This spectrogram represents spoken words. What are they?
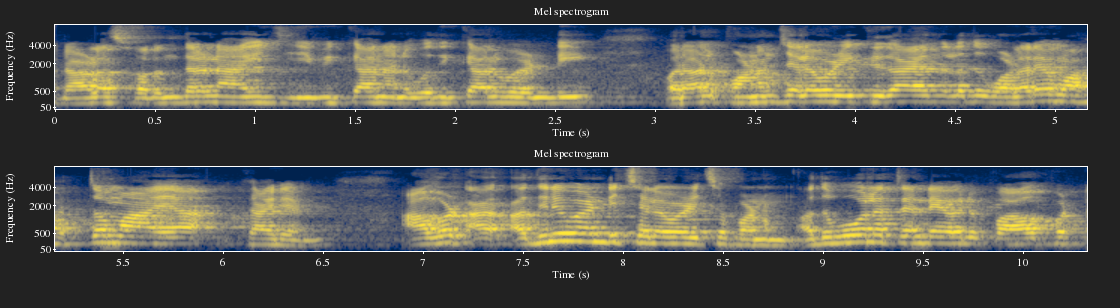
ഒരാളെ സ്വതന്ത്രനായി ജീവിക്കാൻ അനുവദിക്കാൻ വേണ്ടി ഒരാൾ പണം ചെലവഴിക്കുക എന്നുള്ളത് വളരെ മഹത്വമായ കാര്യമാണ് അവൾ അതിനുവേണ്ടി ചെലവഴിച്ച പണം. അതുപോലെ തന്നെ ഒരു പാവപ്പെട്ട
